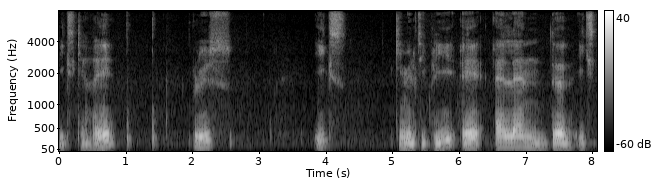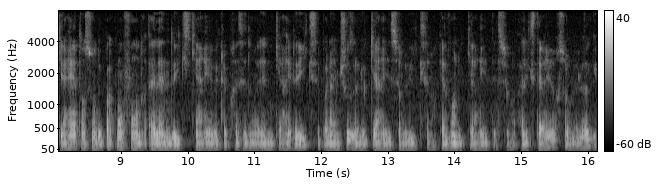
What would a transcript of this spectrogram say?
x carré plus x qui multiplie et ln de x carré, attention de ne pas confondre ln de x carré avec le précédent ln carré de x, c'est pas la même chose, le carré est sur le x alors qu'avant le carré était à l'extérieur sur le log.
